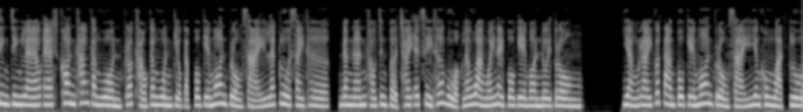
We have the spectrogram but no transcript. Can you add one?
จริง ๆ แล้วแอชค่อนข้างกังวลเพราะเขากังวลเกี่ยวกับโปเกมอนโปร่งใสและกลัวไซเธอร์ดังนั้นเขาจึงเปิดใช้เอสซีเทอร์บวกและวางไว้ในโปเกบอลโดยตรง อย่างไรก็ตามโปเกมอนโปร่งใสยังคงหวาดกลัว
